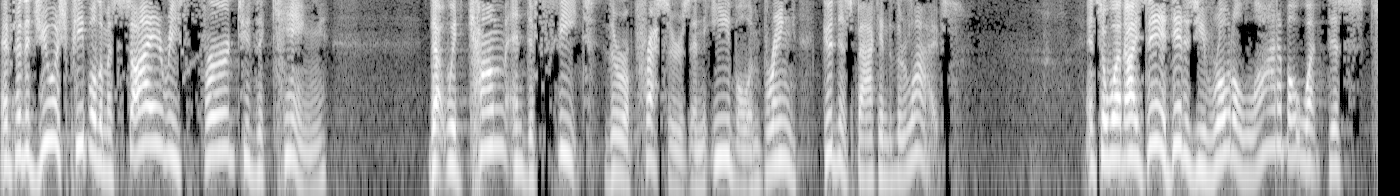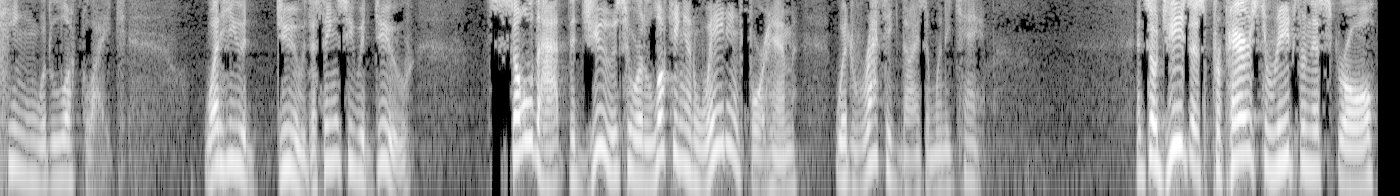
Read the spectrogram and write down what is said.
And for the Jewish people, the Messiah referred to the king that would come and defeat their oppressors and evil and bring goodness back into their lives. And so, what Isaiah did is he wrote a lot about what this king would look like, what he would do, the things he would do, so that the Jews who were looking and waiting for him would recognize him when he came. And so Jesus prepares to read from this scroll,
